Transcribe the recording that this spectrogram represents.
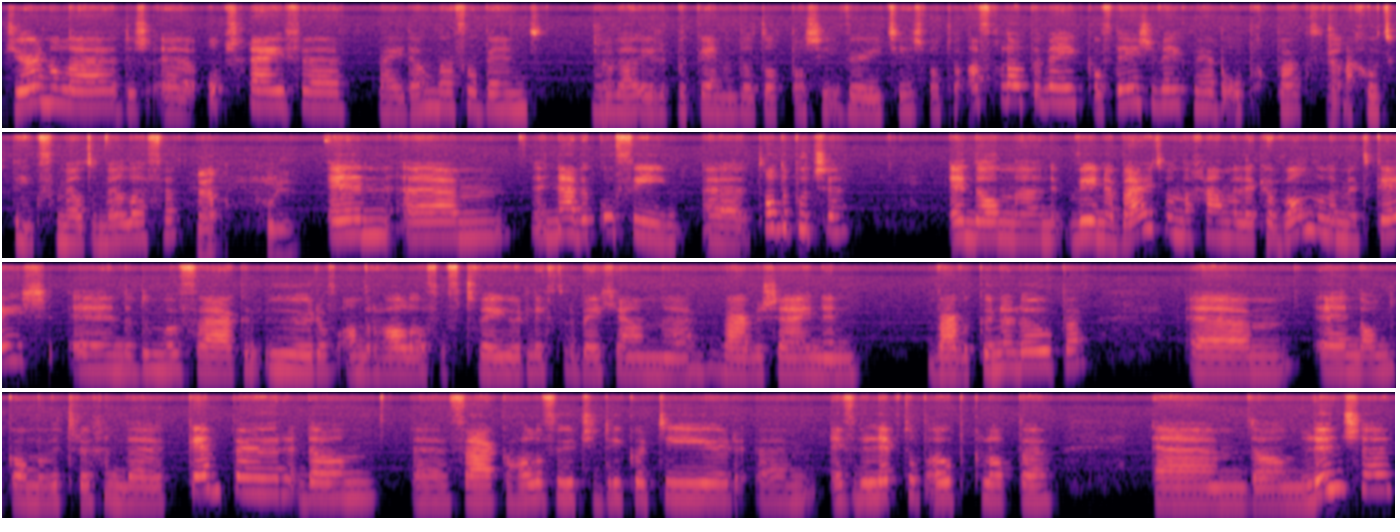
journalen, dus opschrijven waar je dankbaar voor bent. Moet ik wel eerlijk bekennen dat dat pas weer iets is wat we afgelopen week of deze week weer hebben opgepakt. Maar goed, ik denk ik vermeld hem wel even. ja, goeie. En ehm, na de koffie eh tanden poetsen. En dan eh, weer naar buiten, want dan gaan we lekker wandelen met Kees. En dat doen we vaak een uur of anderhalf of twee uur. Het ligt er een beetje aan eh, waar we zijn en waar we kunnen lopen. Ehm, en dan komen we terug in de camper. Dan eh, vaak een half uurtje, drie kwartier. ehm, even de laptop openklappen. Ehm, dan lunchen.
